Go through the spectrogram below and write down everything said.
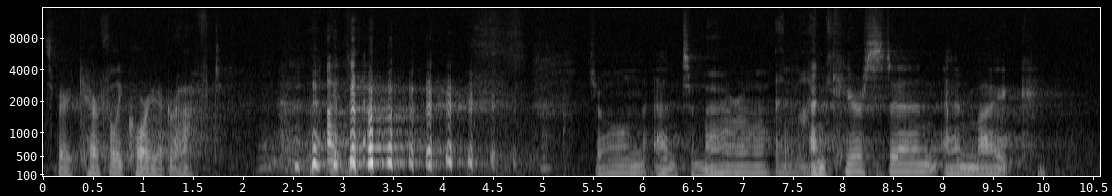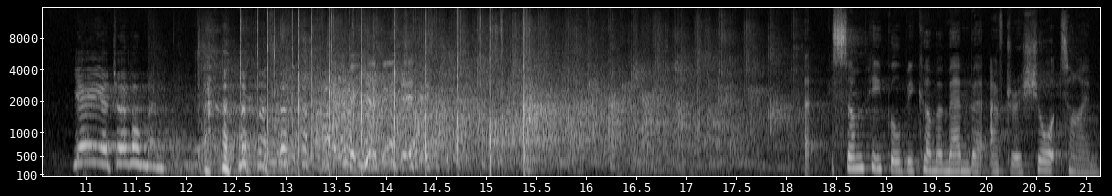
It's very carefully choreographed. uh, Joan and Tamara and, and Kirsten and Mike. Yay, a gentleman. Some people become a member after a short time,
